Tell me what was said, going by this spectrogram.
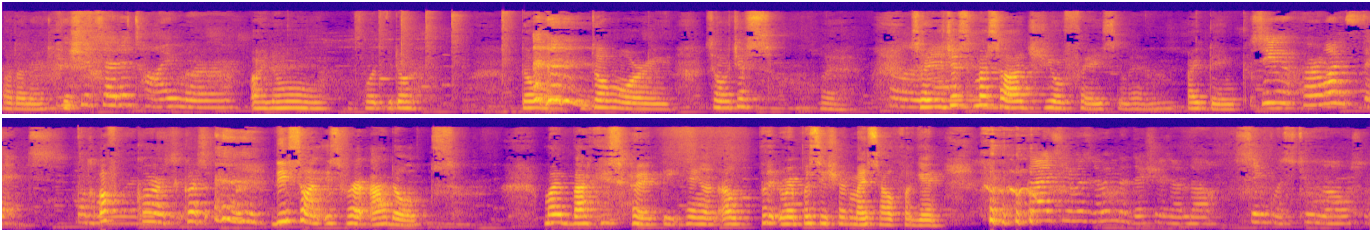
I don't know. you should set a timer. I know, but we don't. Don't don't worry. So just. uh, So you just massage your face, man. I think. See, her one fits. Of course, cause this one is for adults. My back is hurting. Hang on, I'll put, reposition myself again. Guys, she was doing the dishes and the sink was too low, so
